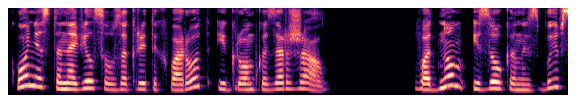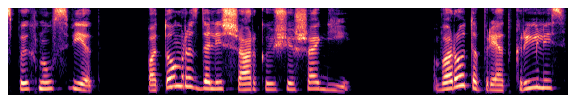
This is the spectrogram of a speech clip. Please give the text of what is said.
Конь остановился у закрытых ворот и громко заржал. В одном из окон избы вспыхнул свет, потом раздались шаркающие шаги. Ворота приоткрылись,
